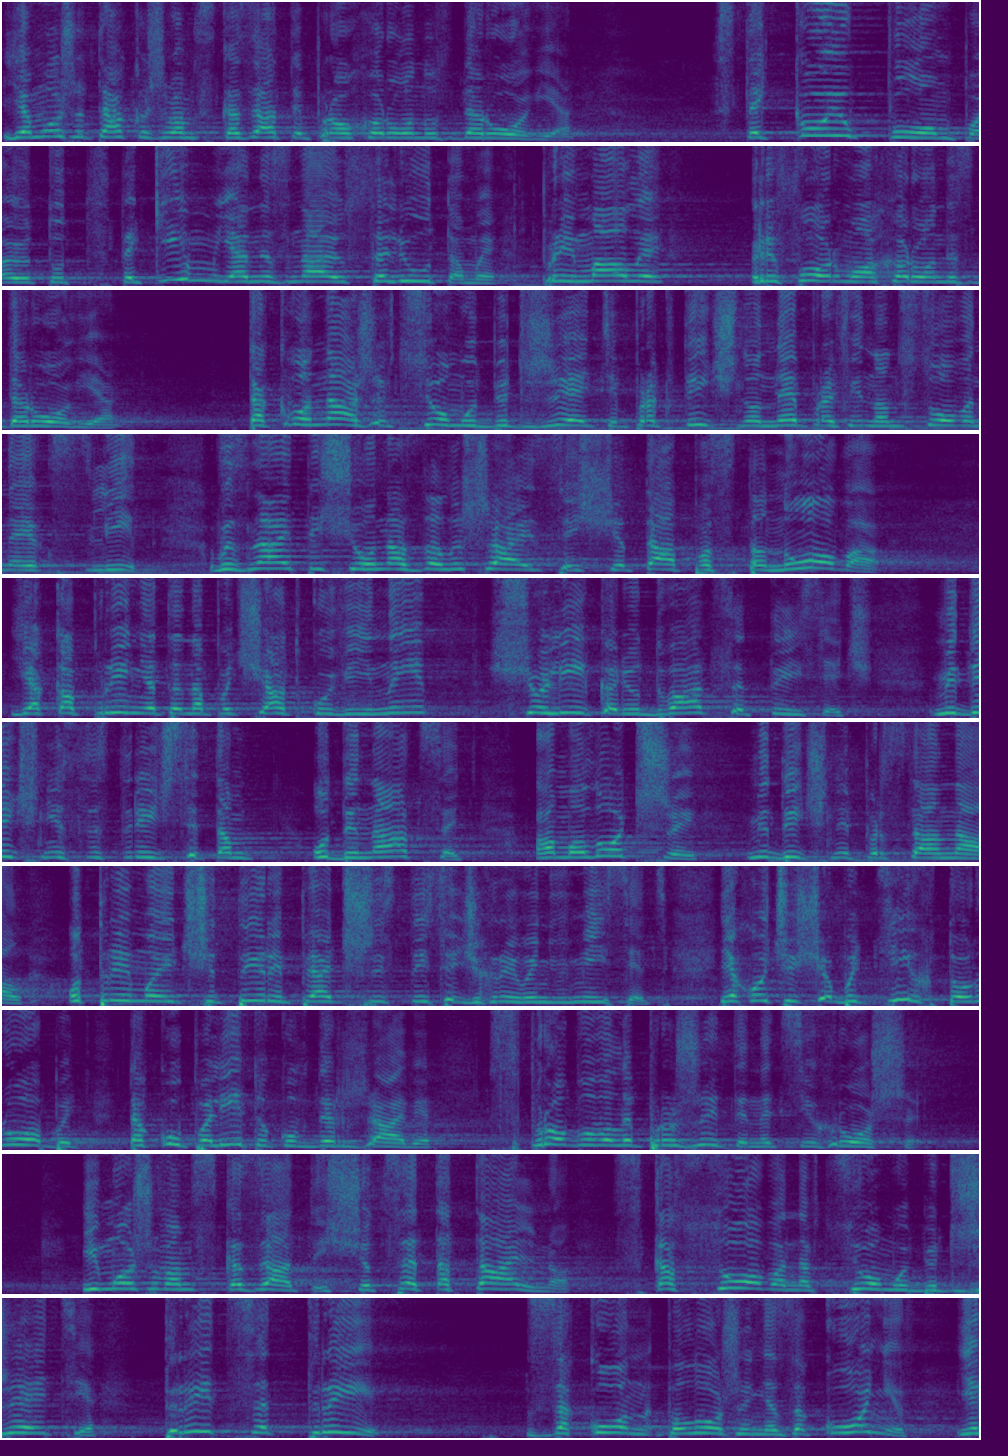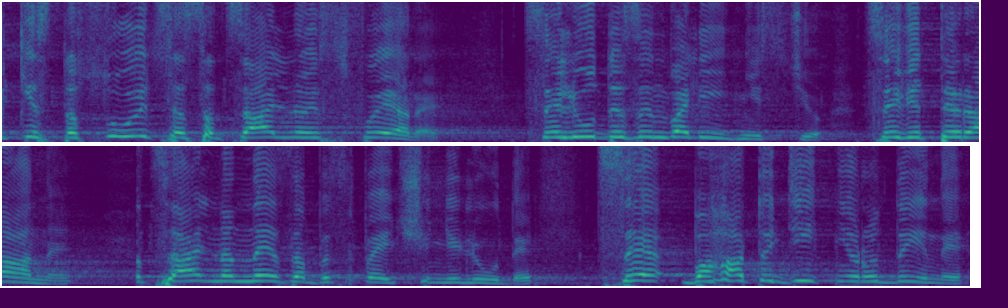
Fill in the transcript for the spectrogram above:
Я можу також вам сказати про охорону здоров'я. З такою помпою, тут, з таким, я не знаю, салютами приймали реформу охорони здоров'я. Так вона же в цьому бюджеті практично не профінансована як слід. Ви знаєте, що у нас залишається ще та постанова, яка прийнята на початку війни, що лікарю 20 тисяч, медичній сестричці там 11, а молодший медичний персонал отримує 4, 5, 6 тисяч гривень в місяць. Я хочу, щоб ті, хто робить таку політику в державі, спробували прожити на ці гроші. І можу вам сказати, що це тотально скасовано в цьому бюджеті 33 закон, положення законів, які стосуються соціальної сфери. Це люди з інвалідністю, це ветерани, соціально незабезпечені люди, це багатодітні родини,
